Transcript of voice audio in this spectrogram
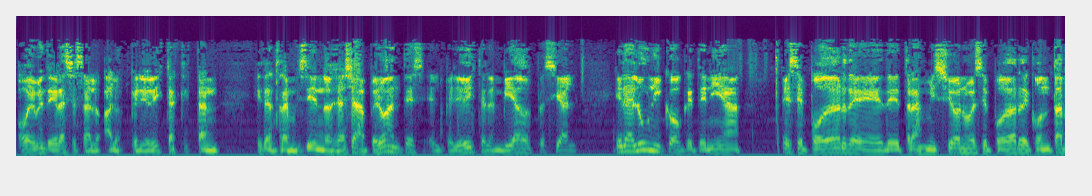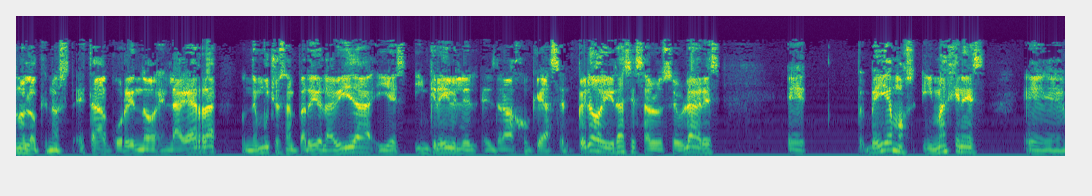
obviamente gracias a, lo- a los periodistas que están transmitiendo desde allá, pero antes el periodista, el enviado especial, era el único que tenía ese poder de, de transmisión o ese poder de contarnos lo que nos estaba ocurriendo en la guerra, donde muchos han perdido la vida y es increíble el, el trabajo que hacen. Pero hoy, gracias a los celulares, eh, veíamos imágenes, eh,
